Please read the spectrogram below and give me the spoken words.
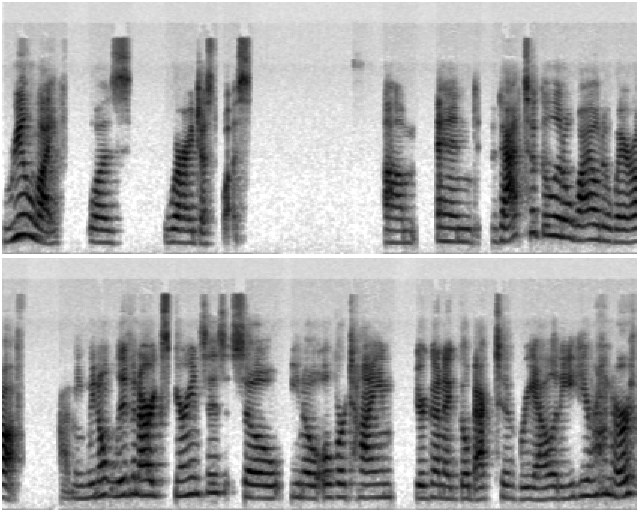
real life, was where I just was. Um, and that took a little while to wear off. I mean, we don't live in our experiences. So, you know, over time, you're going to go back to reality here on earth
